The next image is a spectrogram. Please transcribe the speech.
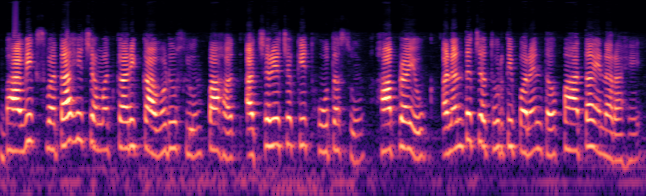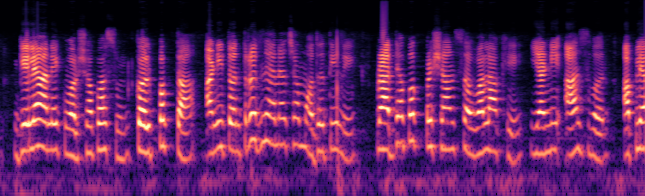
भाविक स्वतः ही चमत्कारिक कावड उचलून पाहत आश्चर्यचकित होत असून हा प्रयोग अनंत चतुर्थीपर्यंत पाहता येणार आहे. गेल्या अनेक वर्षापासून कल्पकता आणि तंत्रज्ञानाच्या मदतीने प्राध्यापक प्रशांत सव्वालाखे यांनी आजवर आपल्या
